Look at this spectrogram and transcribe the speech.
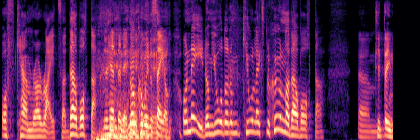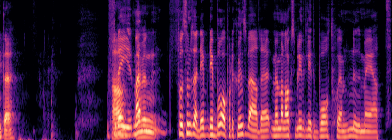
off camera right, så här, där borta, nu hände det. Någon kommer in och säger, åh nej, de gjorde de coola explosionerna där borta. Um, Titta inte. för Ja, det är ju, man, men- för som sagt, det, det är bra produktionsvärde, men man har också blivit lite bortskämd nu med att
